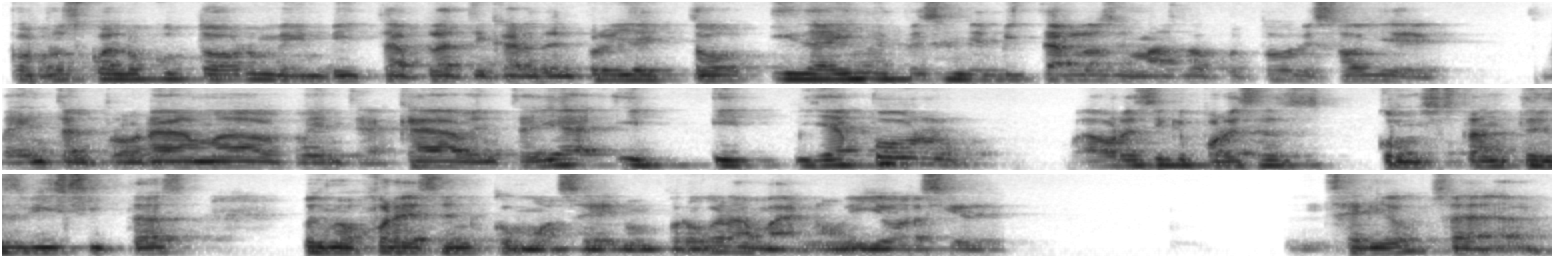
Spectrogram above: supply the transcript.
conozco al locutor, me invita a platicar del proyecto y de ahí me empiezan a invitar los demás locutores. Oye, vente al programa, vente acá, vente allá. Y, y, ya por, ahora sí que por esas constantes visitas, pues me ofrecen como hacer un programa, ¿no? Y yo así de, ¿en serio? O sea,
